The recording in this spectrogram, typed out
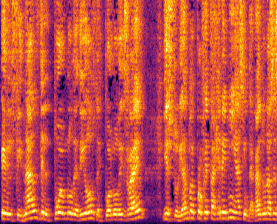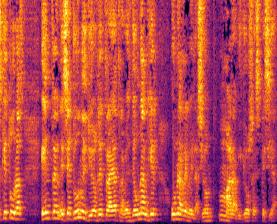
el final del pueblo de Dios, del pueblo de Israel. Y estudiando al profeta Jeremías, indagando en las escrituras, entra en ese ayuno y Dios le trae a través de un ángel una revelación maravillosa, especial.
